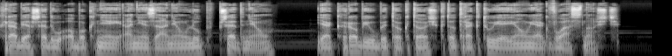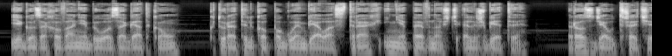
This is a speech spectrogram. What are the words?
hrabia szedł obok niej, a nie za nią lub przed nią, jak robiłby to ktoś, kto traktuje ją jak własność. Jego zachowanie było zagadką, która tylko pogłębiała strach i niepewność Elżbiety. Rozdział trzeci.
